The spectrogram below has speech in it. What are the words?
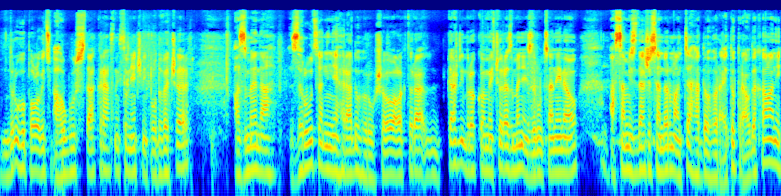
druhú polovicu augusta, krásny slnečný podvečer a sme na zrúcanine hradu Hrušov, ale ktorá každým rokom je čoraz menej zrúcaninou a sa mi zdá, že sa normálne ťaha do hora. Je to pravda, chalani?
